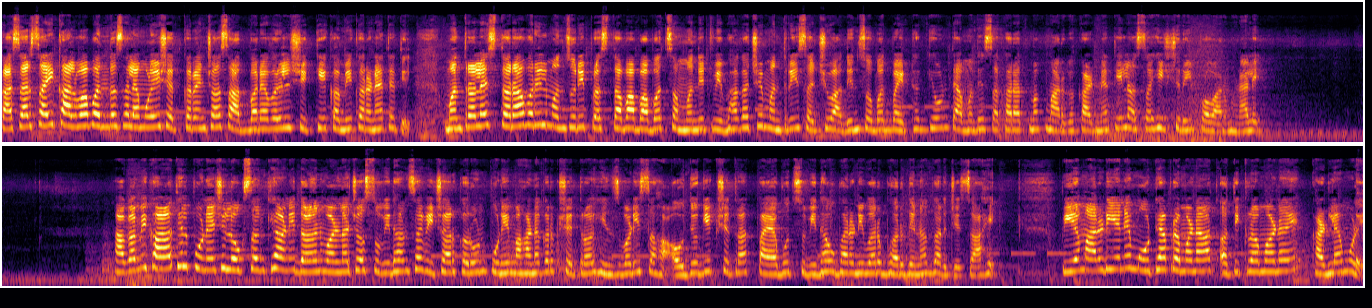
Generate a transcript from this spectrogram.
कासारसाई कालवा बंद झाल्यामुळे शेतकऱ्यांच्या सातबाऱ्यावरील शिक्के कमी करण्यात येतील. मंत्रालय स्तरावरील मंजुरी प्रस्तावाबाबत संबंधित विभागाचे मंत्री सचिव आदींसोबत बैठक घेऊन त्यामध्ये सकारात्मक मार्ग काढण्यात येईल असंही श्री पवार म्हणाले. आगामी काळातील पुण्याची लोकसंख्या आणि दळणवळणाच्या सुविधांचा विचार करून पुणे महानगर क्षेत्र हिंजवडीसह औद्योगिक क्षेत्रात पायाभूत सुविधा उभारणीवर भर देणं गरजेचं आहे. पीएमआरडीएने मोठ्या प्रमाणात अतिक्रमणे काढल्यामुळे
